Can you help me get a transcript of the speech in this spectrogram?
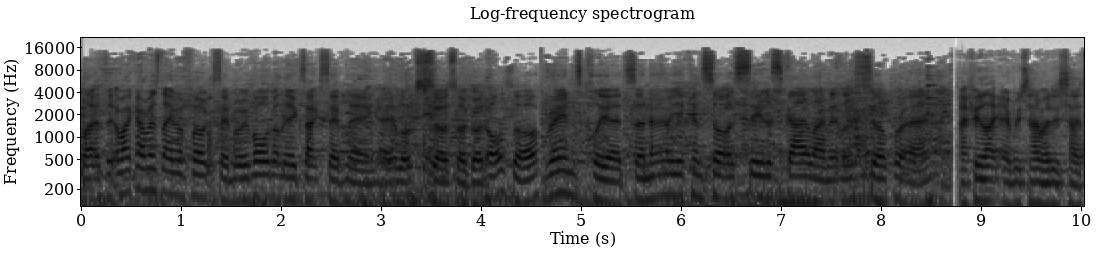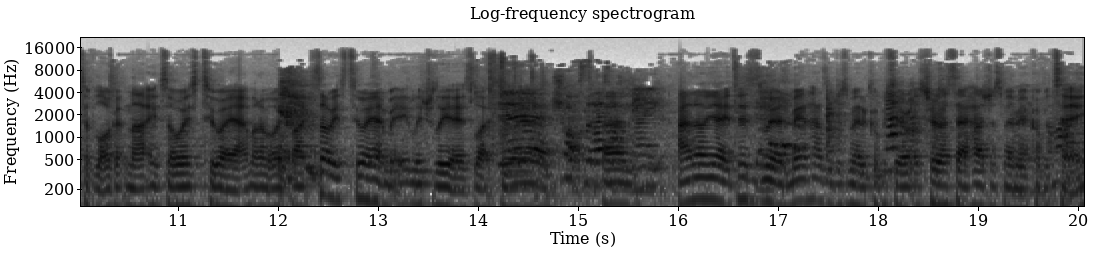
Like my camera's not even focusing, but we've all got the exact same thing. It looks so so good. Also, rain's cleared, so now you can sort of see the skyline. It looks so pretty. I feel like every time I decide to vlog at night, it's always 2 a.m. and I'm always like, so it's 2 a.m. But it literally is like 2 a.m. Chocolate Um. I know, yeah, it tastes weird. Me and Haz have just made a cup of tea, or should I say, Haz just made me a cup of tea.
